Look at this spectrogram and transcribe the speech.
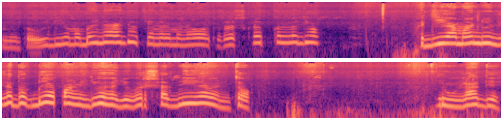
અને તો વિડીયોમાં બની રહેજો ચેનલમાં નવો તો સબસ્ક્રાઈબ કરી લેજો. હજી આ માંડવીને લગભગ બે પાણી જોહે જો વરસાદ નહીં આવે ને તો. એવું લાગે.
